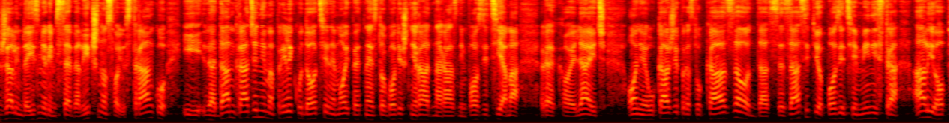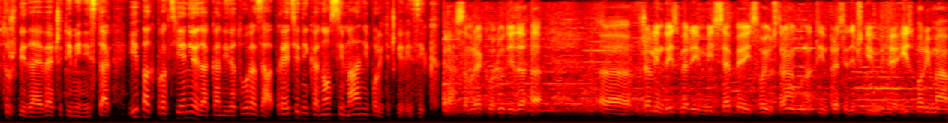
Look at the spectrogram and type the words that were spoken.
Želim da izmjerim sebe lično, svoju stranku i da dam građanima priliku da ocjene moj 15-godišnji rad na raznim pozicijama, rekao je Ljajić. On je u kaži prstu kazao da se zasitio pozicije ministra, ali optužbi da je večiti ministar. Ipak procijenio je da kandidatura za predsjednika nosi manji politički rizik. Ja sam rekao ljudi da želim da izmerim i sebe i svoju stranku na tim predsjedničkim e, izborima.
